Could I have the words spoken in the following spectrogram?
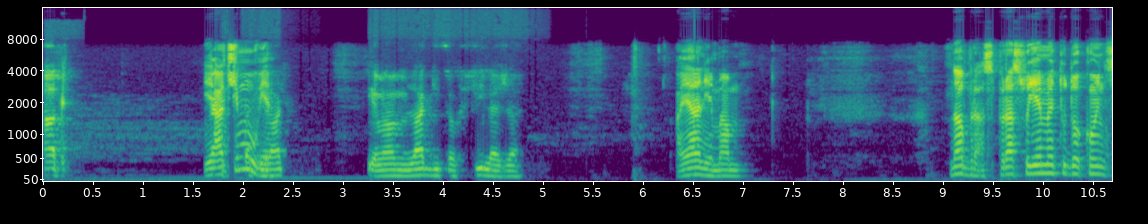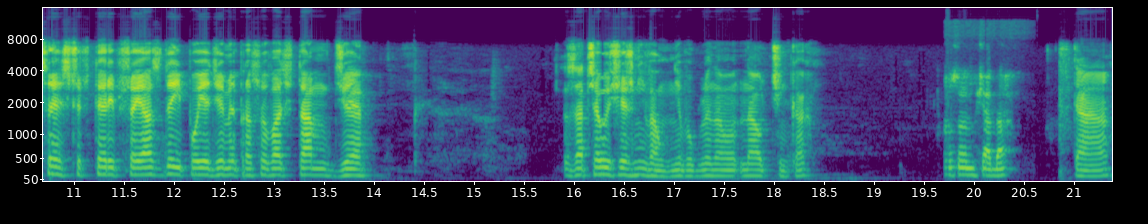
A Ja ci mówię. Ja mam lagi co chwilę, że A ja nie mam. Dobra, sprasujemy tu do końca jeszcze cztery przejazdy i pojedziemy prasować tam, gdzie zaczęły się żniwa u mnie w ogóle na, na odcinkach. to sąsiada. Ta.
